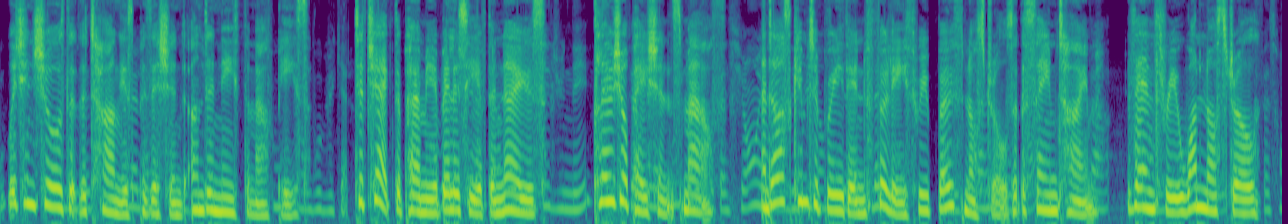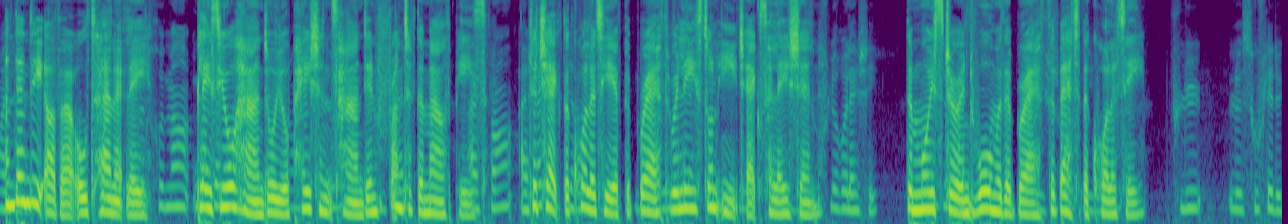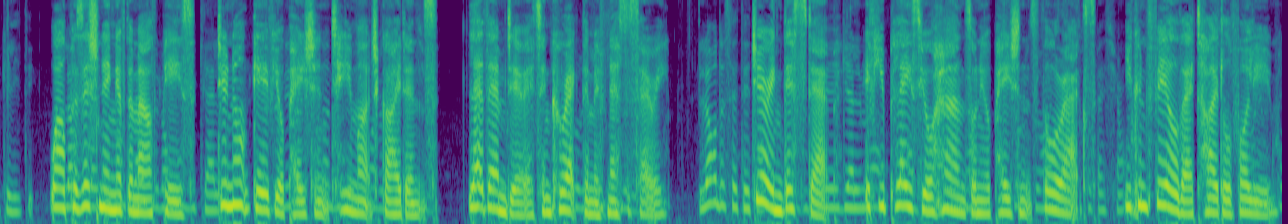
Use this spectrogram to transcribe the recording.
which ensures that the tongue is positioned underneath the mouthpiece. To check the permeability of the nose, close your patient's mouth and ask him to breathe in fully through both nostrils at the same time, then through one nostril and then the other alternately. Place your hand or your patient's hand in front of the mouthpiece to check the quality of the breath released on each exhalation. The moister and warmer the breath, the better the quality. While positioning of the mouthpiece, do not give your patient too much guidance. Let them do it and correct them if necessary. During this step, if you place your hands on your patient's thorax, you can feel their tidal volume,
